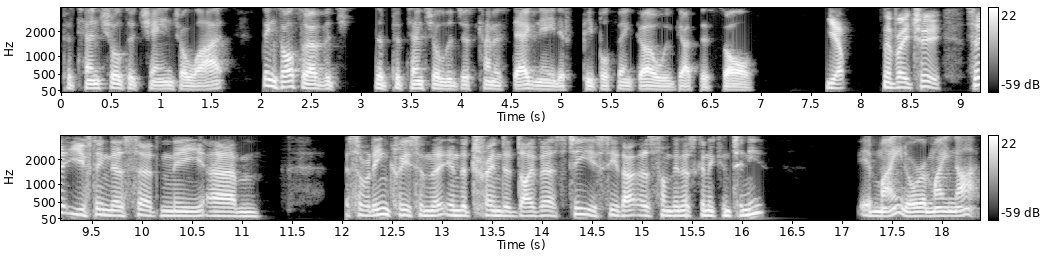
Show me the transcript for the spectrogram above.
potential to change a lot. Things also have the the potential to just kind of stagnate if people think, "Oh, we've got this solved." Yep, very true. So you think there's certainly um, sort of an increase in the in the trend of diversity. You see that as something that's going to continue. It might or it might not.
